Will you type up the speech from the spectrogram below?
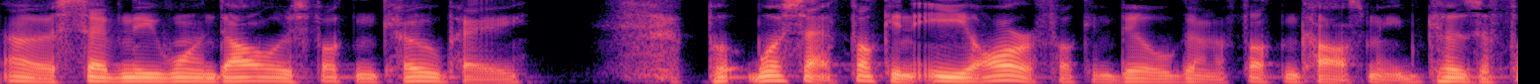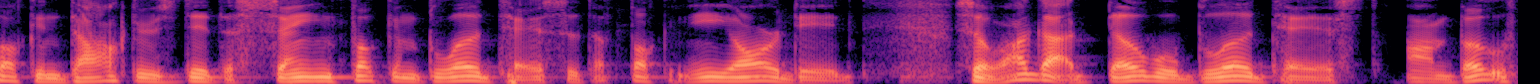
$71 fucking copay but what's that fucking ER fucking bill gonna fucking cost me? Because the fucking doctors did the same fucking blood test that the fucking ER did. So I got double blood test on both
